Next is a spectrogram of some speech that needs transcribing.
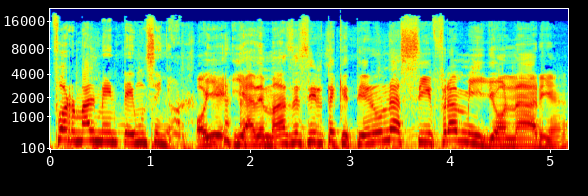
formalmente un señor. Oye, y además decirte que tiene una cifra millonaria.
